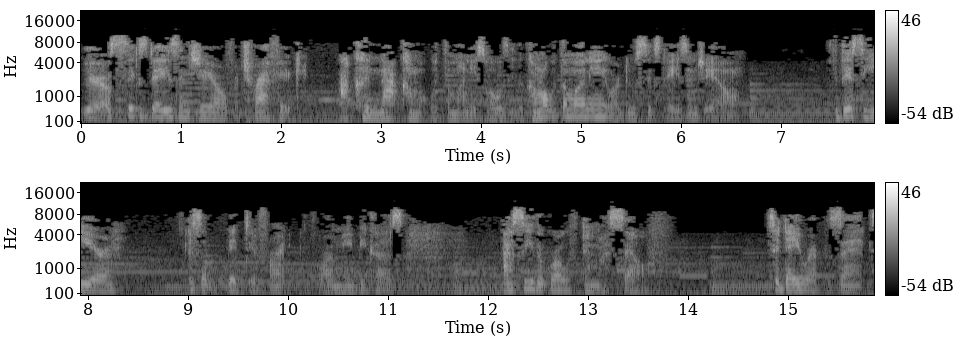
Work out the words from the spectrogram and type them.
Yeah, six days in jail for traffic. I could not come up with the money, so I was either come up with the money or do six days in jail. This year, it's a bit different for me because I see the growth in myself. Today represents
